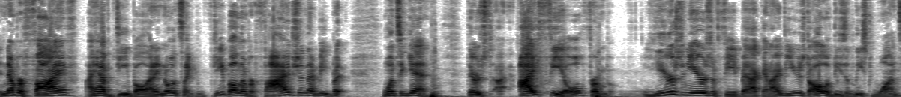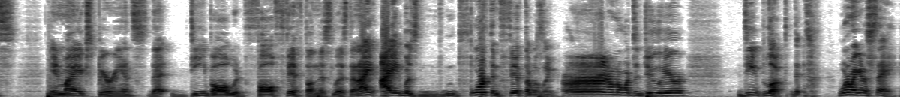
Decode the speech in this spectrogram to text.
in number five, I have D ball. And I know it's like D ball number five, shouldn't that be? But once again, there's, I feel from years and years of feedback, and I've used all of these at least once in my experience, that D ball would fall fifth on this list. And I, I was fourth and fifth. I was like, I don't know what to do here. Deep, look, what am I going to say?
